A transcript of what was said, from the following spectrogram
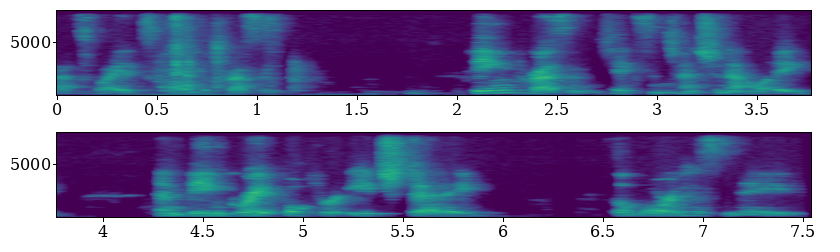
That's why it's called the present. Being present takes intentionality and being grateful for each day the Lord has made.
